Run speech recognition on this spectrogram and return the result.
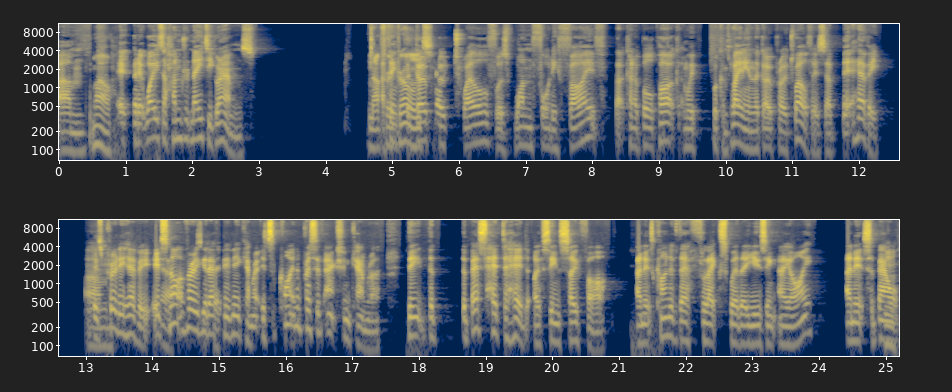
Um, wow. it, but it weighs 180 grams. Not I think drones. the GoPro 12 was 145, that kind of ballpark, and we were complaining the GoPro 12 is a bit heavy. it's Um, pretty heavy. It's yeah, not a very good okay. FPV camera. It's quite an impressive action camera. The the the best head to head I've seen so far, and it's kind of their flex where they're using AI, and it's about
